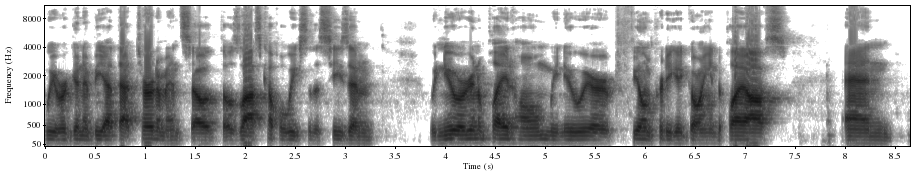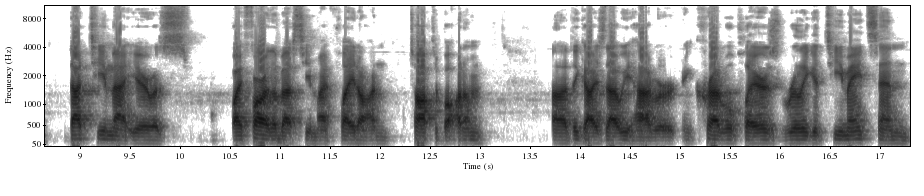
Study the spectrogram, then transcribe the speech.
we were going to be at that tournament. So those last couple weeks of the season, we knew we were going to play at home. We knew we were feeling pretty good going into playoffs, and that team that year was by far the best team I played on, top to bottom. Uh, the guys that we had were incredible players, really good teammates, and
